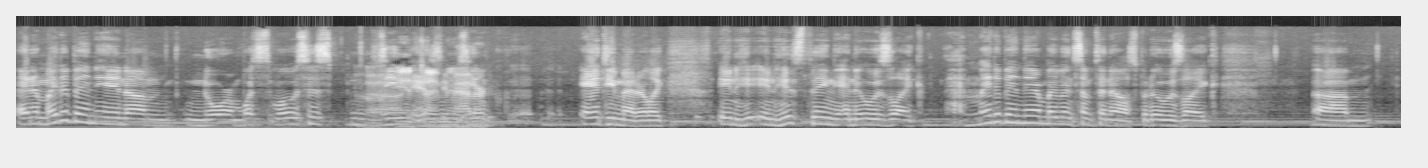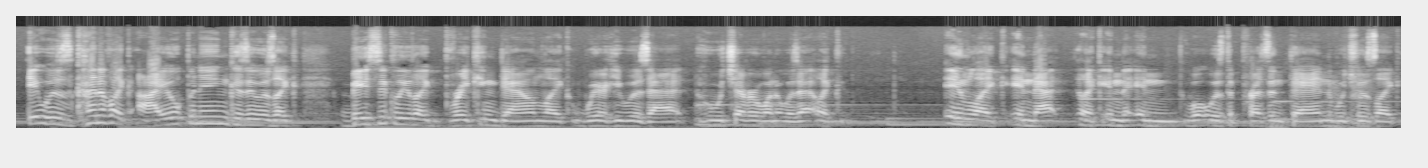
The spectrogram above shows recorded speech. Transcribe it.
and it might have been in um, Norm. What's what was his zine? Antimatter. zine- Antimatter. Like in in his thing, and it was like it might have been there, might have been something else, but it was like. Um, it was kind of like eye opening because it was like basically like breaking down like where he was at, whichever one it was at, like in like in that like in the, in what was the present then, which was like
